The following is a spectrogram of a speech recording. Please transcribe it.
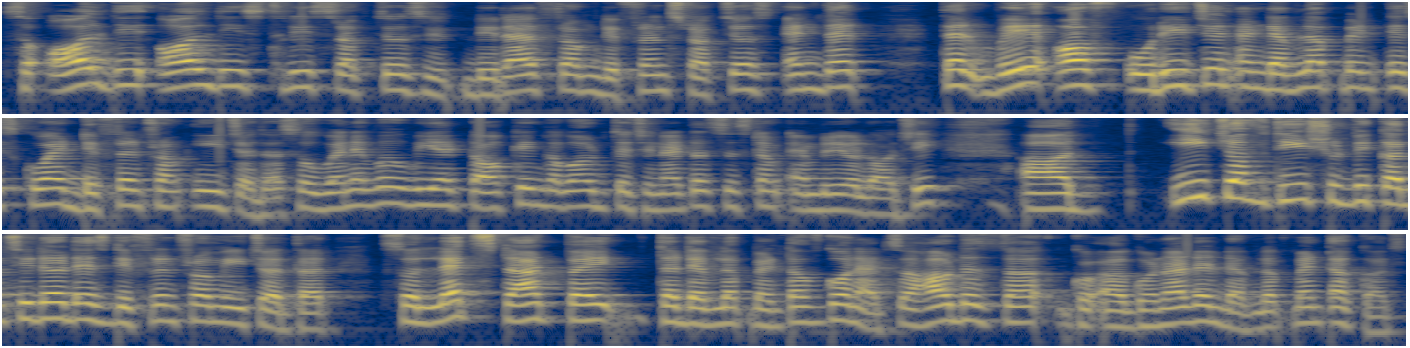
So all the all these three structures derive from different structures, and that their way of origin and development is quite different from each other. So whenever we are talking about the genital system embryology, uh, each of these should be considered as different from each other. So let's start by the development of gonad. So how does the uh, gonadal development occurs?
